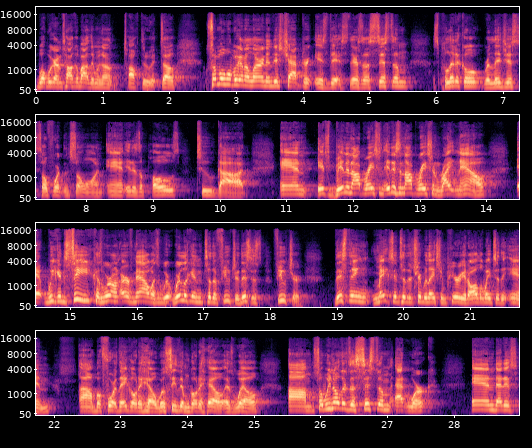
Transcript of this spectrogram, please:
what we're going to talk about, then we're going to talk through it. So some of what we're going to learn in this chapter is this. There's a system, it's political, religious, so forth and so on, and it is opposed to God. And it's been in operation. It is in operation right now. We can see because we're on earth now as we're, we're looking to the future. This is future. This thing makes it to the tribulation period all the way to the end um, before they go to hell. We'll see them go to hell as well. Um, so we know there's a system at work and that it's,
